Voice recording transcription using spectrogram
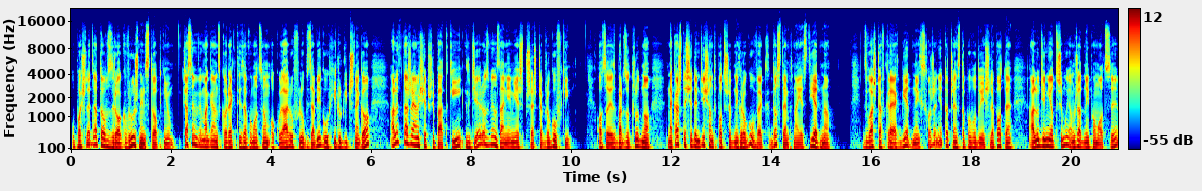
Upośledza to wzrok w różnym stopniu, czasem wymagając korekty za pomocą okularów lub zabiegu chirurgicznego, ale zdarzają się przypadki, gdzie rozwiązaniem jest przeszczep rogówki o co jest bardzo trudno. Na każde 70 potrzebnych rogówek dostępna jest jedna. Zwłaszcza w krajach biednych schorzenie to często powoduje ślepotę, a ludzie nie otrzymują żadnej pomocy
